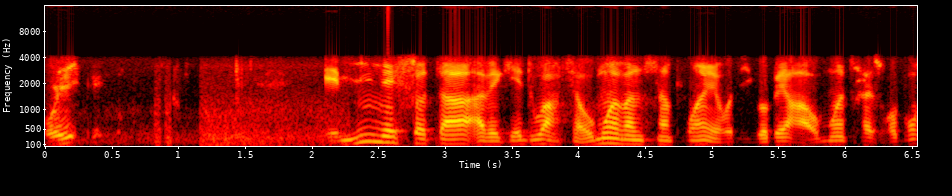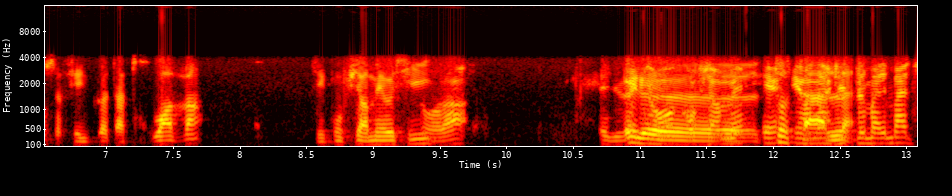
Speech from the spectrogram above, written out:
Oui, Et Minnesota avec Edwards à au moins 25 points et Rudy Gobert à au moins 13 rebonds, ça fait une cote à 3,20. C'est confirmé aussi? Voilà. Et le. Et, et on ajoute le my match,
